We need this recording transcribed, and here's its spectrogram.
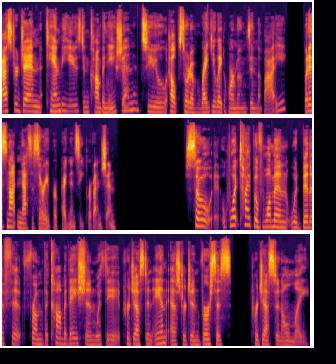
Estrogen can be used in combination to help sort of regulate hormones in the body, but it's not necessary for pregnancy prevention. So, eh, what type of woman would benefit from the combination with the progestin and estrogen versus progestin only?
